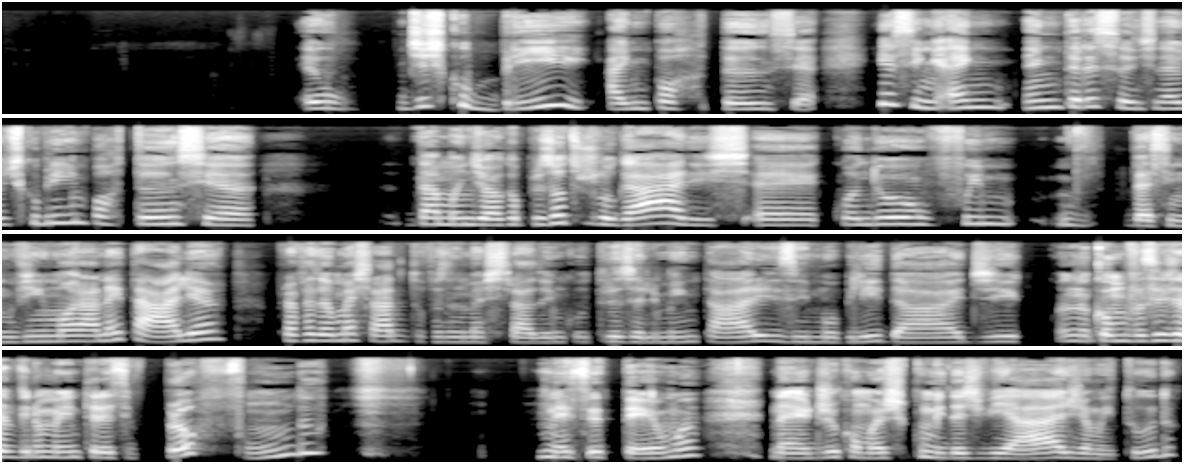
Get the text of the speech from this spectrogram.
Eu descobri a importância. E assim, é, é interessante, né? Eu descobri a importância da mandioca para os outros lugares é, quando eu fui, assim, vim morar na Itália para fazer o mestrado. Estou fazendo mestrado em culturas alimentares e mobilidade. Como vocês já viram, meu interesse profundo nesse tema, né, de como as comidas viajam e tudo.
